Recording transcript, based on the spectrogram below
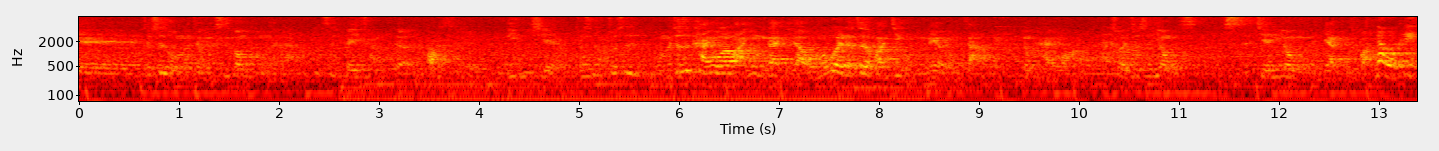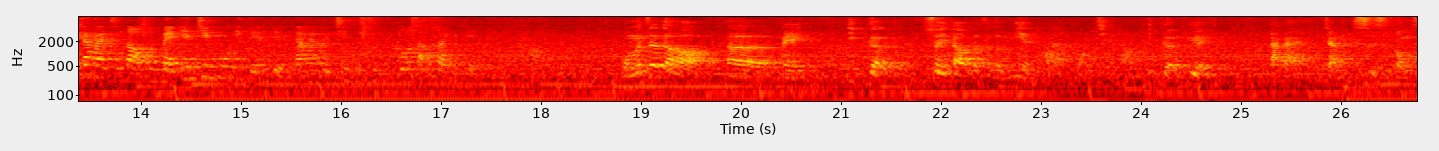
也就是我们整个施工同仁啊，也是非常的就是就是我们就是开挖嘛，因为我们刚才提到，我们为了这个环境，我们没有用炸，用开挖，所以就是用时间用能量去换。那我可以大概知道说，每天进步一点点，大概会进步是多少算一点？我们这个哈、哦，呃，每一个隧道的这个面哈、哦，往前哈，一个月大概将近四十公尺，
